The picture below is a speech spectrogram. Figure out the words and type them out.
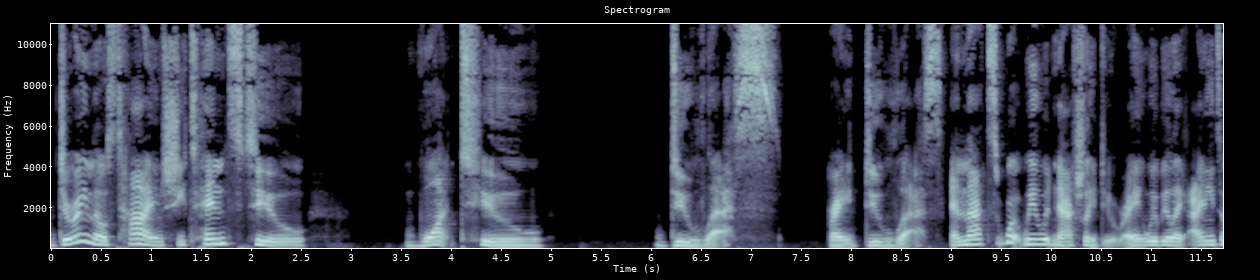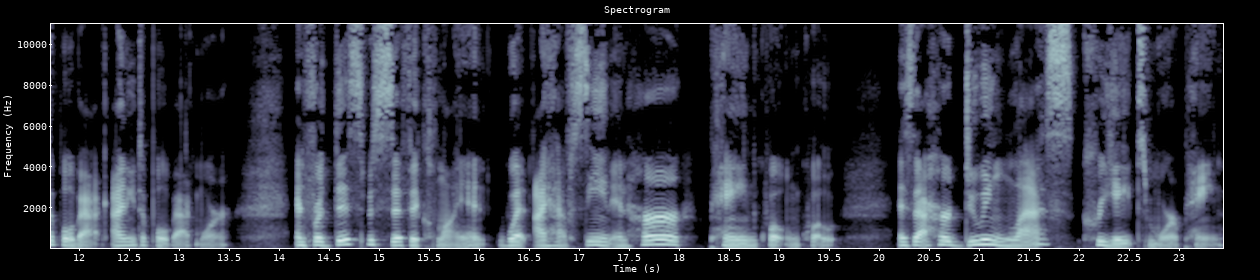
during those times, she tends to want to do less, right? Do less. And that's what we would naturally do, right? We'd be like, I need to pull back. I need to pull back more. And for this specific client, what I have seen in her pain, quote unquote, is that her doing less creates more pain.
